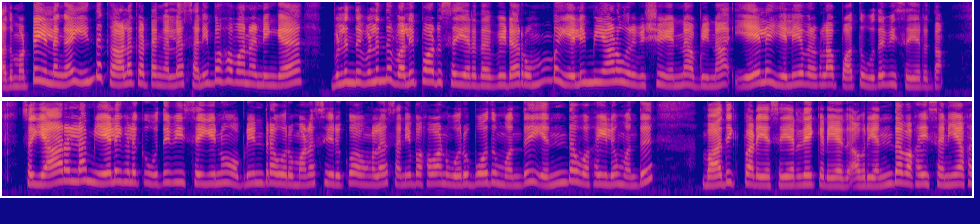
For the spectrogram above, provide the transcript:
அது மட்டும் இல்லைங்க இந்த காலகட்டங்களில் சனி பகவானை நீங்கள் விழுந்து விழுந்து வழிபாடு செய்கிறத விட ரொம்ப எளிமையான ஒரு விஷயம் என்ன அப்படின்னா ஏழை எளியவர்களாக பார்த்து உதவி செய்கிறது தான் ஸோ யாரெல்லாம் ஏழைகளுக்கு உதவி செய்யணும் அப்படின்ற ஒரு மனசு இருக்கோ அவங்கள சனி பகவான் ஒருபோதும் வந்து எந்த வகையிலும் வந்து பாதிப்படைய செய்கிறதே கிடையாது. அவர் எந்த வகை சனியாக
